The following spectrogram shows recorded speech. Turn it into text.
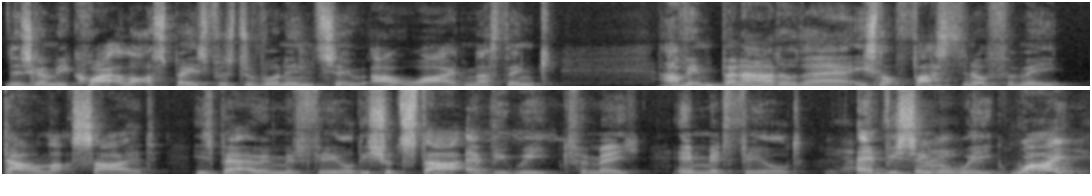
there's going to be quite a lot of space for us to run into out wide. And I think having Bernardo there, he's not fast enough for me down that side. He's better in midfield. He should start every week for me in midfield, Yeah, every single I week. Why?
